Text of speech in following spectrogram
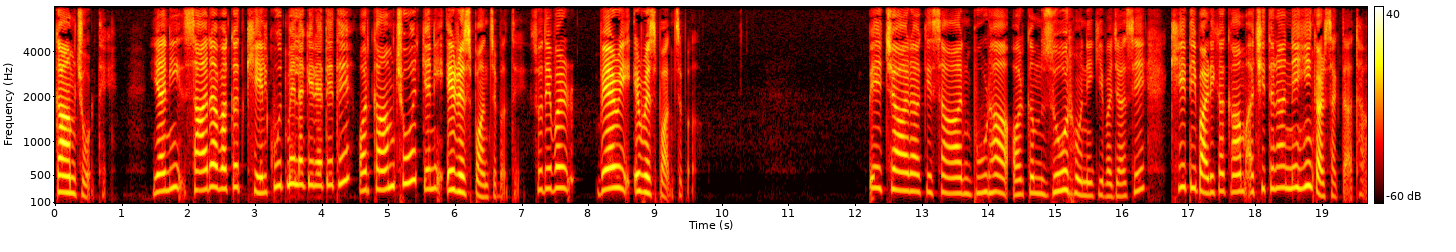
کام چور تھے یعنی سارا وقت کھیل کود میں لگے رہتے تھے اور کام چور یعنی ارسپانسبل تھے سو دیور ویری ارسپانسبل بیچارہ کسان بوڑھا اور کمزور ہونے کی وجہ سے کھیتی باڑی کا کام اچھی طرح نہیں کر سکتا تھا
